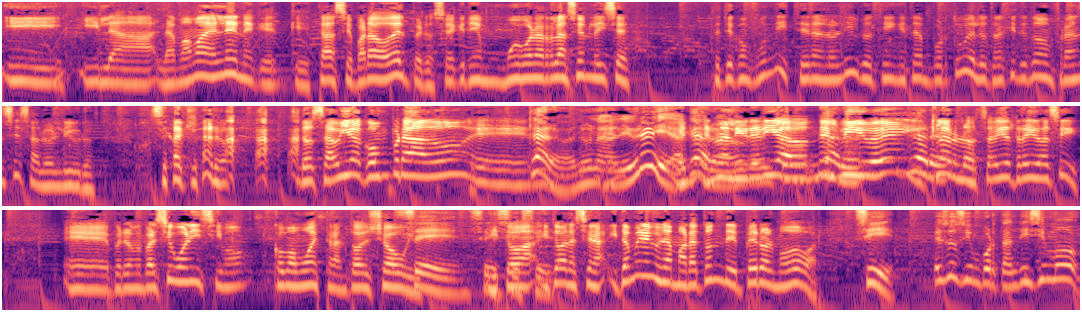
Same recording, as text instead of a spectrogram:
Y, y la, la mamá del nene, que, que está separado de él, pero sé que tiene muy buena relación, le dice, pero te confundiste, eran los libros, tienen que estar en portugués, lo trajiste todo en francés a los libros. O sea, claro, los había comprado. eh, Claro, en una librería, En, claro. en una librería Claro, donde claro, él vive, y claro. los había traído así. Eh, pero me pareció buenísimo cómo muestran todo el show y, Sí, sí, y sí, toda, sí. y toda la escena. Y también hay una maratón de Pedro Almodóvar. Sí, eso es importantísimo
